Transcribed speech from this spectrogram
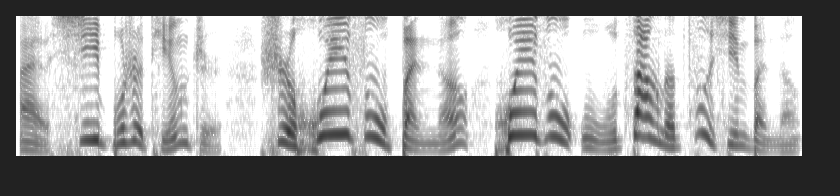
哎，息不是停止，是恢复本能，恢复五脏的自心本能。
